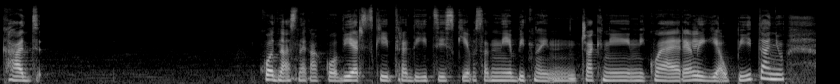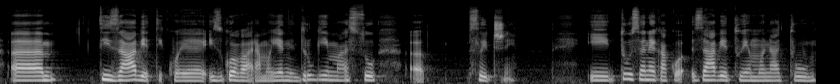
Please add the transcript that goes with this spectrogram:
kad kod nas nekako vjerski, tradicijski, evo sad nije bitno čak ni, ni koja je religija u pitanju, uh, ti zavjeti koje izgovaramo jedni drugima su slični. I tu se nekako zavjetujemo na tu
